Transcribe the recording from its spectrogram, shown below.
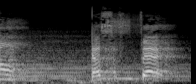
That's a fact.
